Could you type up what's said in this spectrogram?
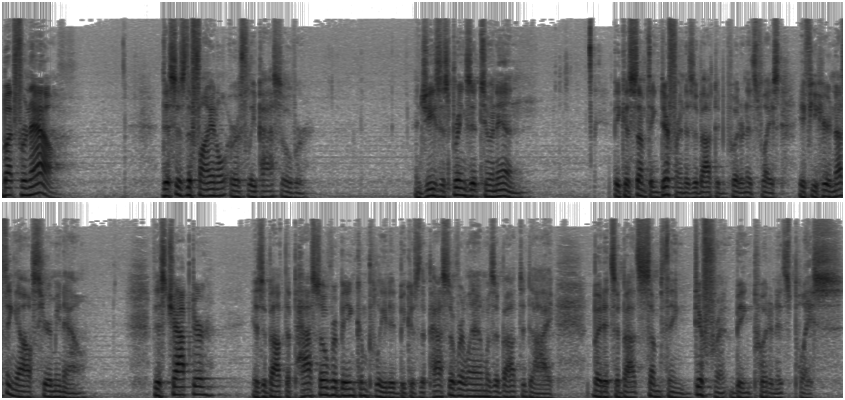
But for now, this is the final earthly Passover. And Jesus brings it to an end because something different is about to be put in its place. If you hear nothing else, hear me now. This chapter is about the Passover being completed because the Passover lamb was about to die, but it's about something different being put in its place.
